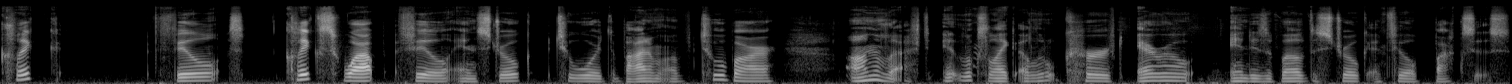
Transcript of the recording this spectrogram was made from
Click fill click swap fill and stroke toward the bottom of toolbar on the left. It looks like a little curved arrow and is above the stroke and fill boxes.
